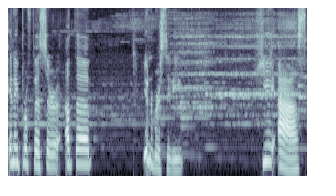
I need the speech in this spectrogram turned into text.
and a professor at the university. He asked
